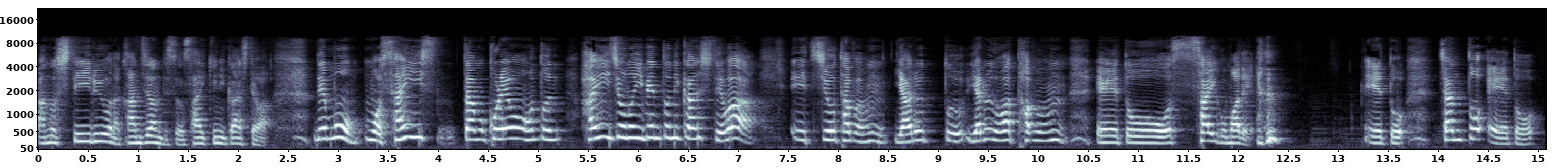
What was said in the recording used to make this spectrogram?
あのしているような感じなんですよ、最近に関しては。でも、もうサイスタもこれを本当に、排除のイベントに関しては、一応多分、やると、やるのは多分、えっ、と、最後まで。えっと、ちゃんと、えっ、と、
